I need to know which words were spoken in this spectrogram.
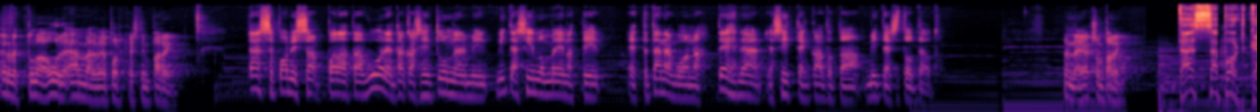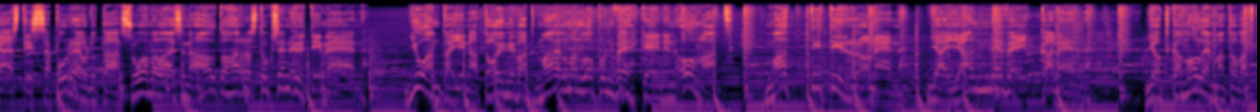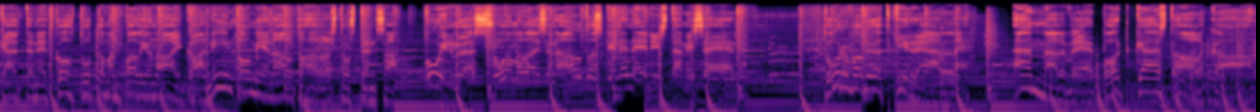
Tervetuloa uuden MLV-podcastin pariin. Tässä podissa palataan vuoden takaisin tunnelmiin, mitä silloin meinattiin, että tänä vuonna tehdään ja sitten katsotaan, miten se toteutuu. Mennään jakson pariin. Tässä podcastissa pureudutaan suomalaisen autoharrastuksen ytimeen. Juontajina toimivat maailmanlopun vehkeiden omat Matti Tirronen ja Janne Veikkanen, jotka molemmat ovat käyttäneet kohtuuttoman paljon aikaa niin omien autoharrastustensa kuin myös suomalaisen autoskenen edistämiseen. Turvavyöt kireälle. MLV Podcast alkaa.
